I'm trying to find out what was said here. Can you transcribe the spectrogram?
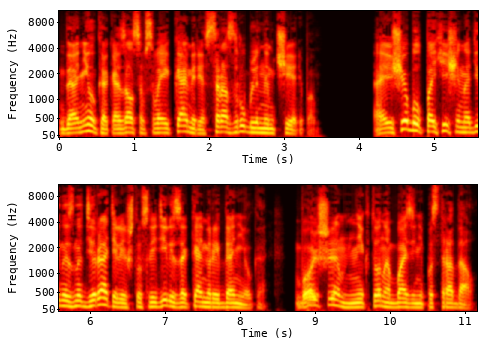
Данилка оказался в своей камере с разрубленным черепом. А еще был похищен один из надзирателей, что следили за камерой Данилка. Больше никто на базе не пострадал.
